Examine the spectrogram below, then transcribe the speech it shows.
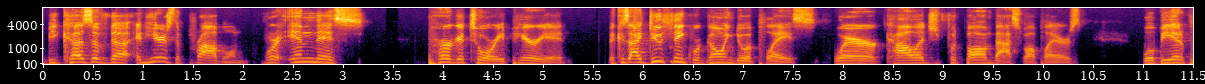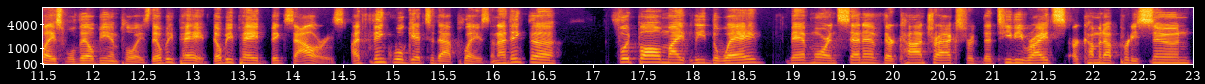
because of the and here's the problem: we're in this purgatory period because I do think we're going to a place where college football and basketball players will be at a place where they'll be employees. They'll be paid. They'll be paid big salaries. I think we'll get to that place. And I think the football might lead the way. They have more incentive. Their contracts for the TV rights are coming up pretty soon.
